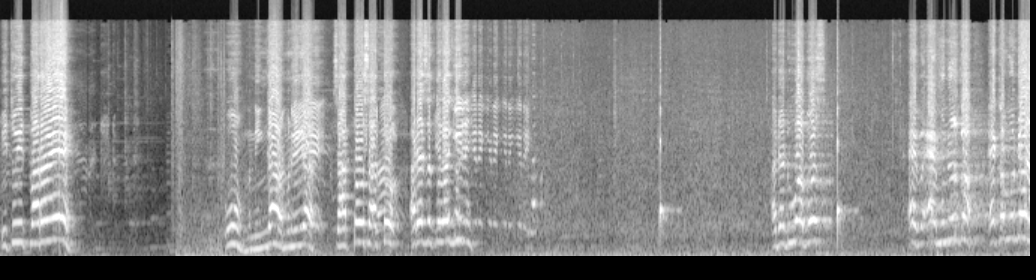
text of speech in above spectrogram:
Itu hit parah eh. Uh, meninggal, meninggal. Satu, satu. Ada satu lagi nih. Kiri, kiri, kiri, kiri. Ada dua, Bos. Eh, eh mundur kok. Eh, kok mundur.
